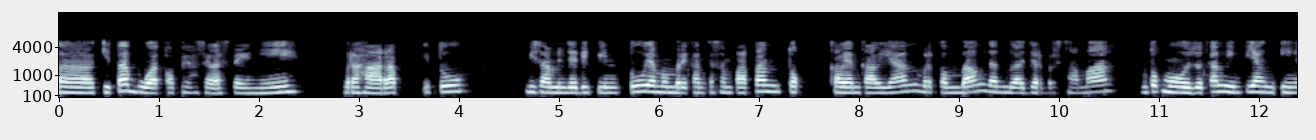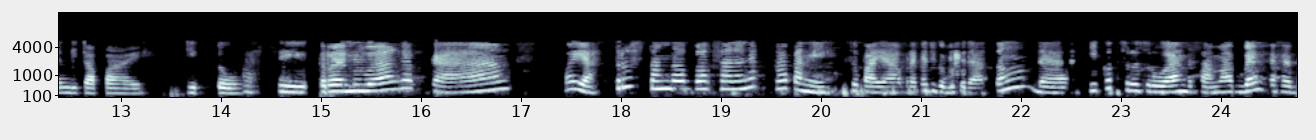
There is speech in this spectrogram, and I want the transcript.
uh, kita buat OPH Celeste ini berharap itu bisa menjadi pintu yang memberikan kesempatan untuk kalian-kalian berkembang dan belajar bersama untuk mewujudkan mimpi yang ingin dicapai. Gitu. Pasti keren banget kan? Oh iya, terus tanggal pelaksananya kapan nih? Supaya mereka juga bisa datang dan ikut seru-seruan bersama BEM FEB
